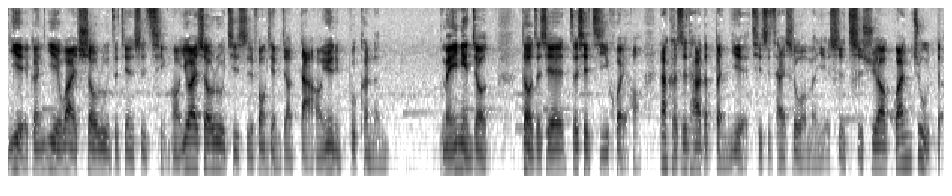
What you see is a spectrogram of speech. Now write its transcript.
业跟业外收入这件事情，哈，业外收入其实风险比较大，哈，因为你不可能每一年就。都有这些这些机会哈，那可是它的本业其实才是我们也是持续要关注的。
